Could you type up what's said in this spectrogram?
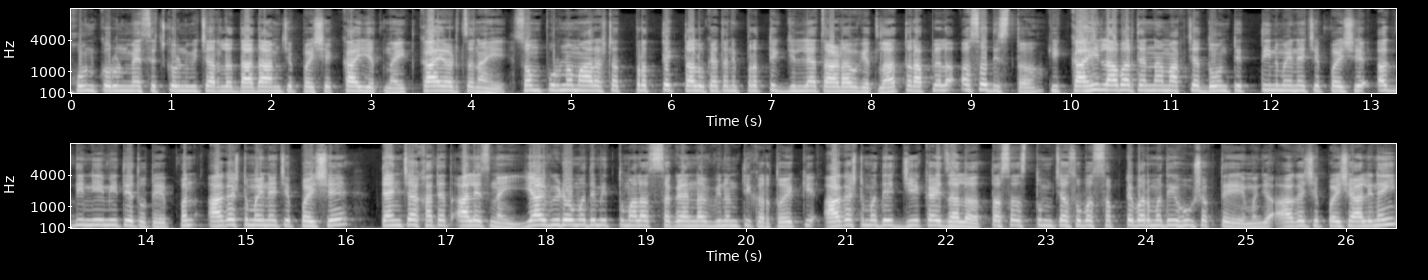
फोन करून मेसेज करून विचारलं दादा आमचे पैसे काय येत नाहीत? काय अडचण आहे? संपूर्ण महाराष्ट्रात प्रत्येक तालुक्यात आणि प्रत्येक जिल्ह्याचा आढावा घेतला तर आपल्याला असं दिसतं की काही लाभार्थ्यांना मागच्या दोन ते तीन महिन्याचे पैसे अगदी नियमित येत होते. पण ऑगस्ट महिन्याचे पैसे त्यांच्या खात्यात आलेच नाही. या व्हिडिओमध्ये मी तुम्हाला सगळ्यांना विनंती करतोय की ऑगस्टमध्ये जे काही झालं तसंच तुमच्यासोबत सप्टेंबरमध्ये होऊ शकते. म्हणजे ऑगस्टचे पैसे आले नाही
